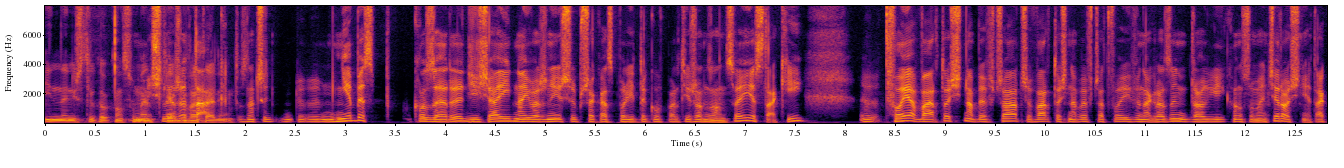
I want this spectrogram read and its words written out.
inne niż tylko konsumenckie Myślę, że obywateli. tak. To znaczy, nie bez kozery dzisiaj najważniejszy przekaz polityków partii rządzącej jest taki, twoja wartość nabywcza, czy wartość nabywcza twoich wynagrodzeń, drogi konsumencie, rośnie. Tak?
